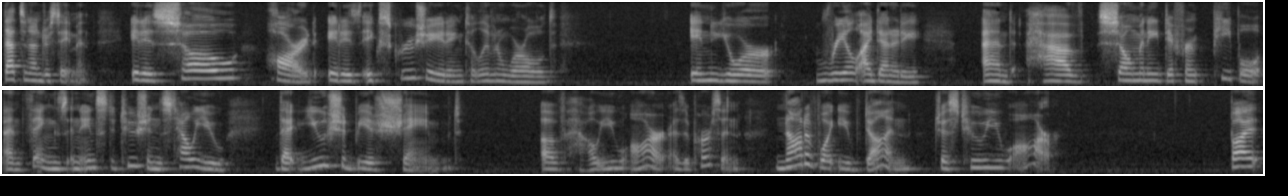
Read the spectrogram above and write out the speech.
That's an understatement. It is so hard. It is excruciating to live in a world in your real identity and have so many different people and things and institutions tell you that you should be ashamed of how you are as a person, not of what you've done, just who you are. But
